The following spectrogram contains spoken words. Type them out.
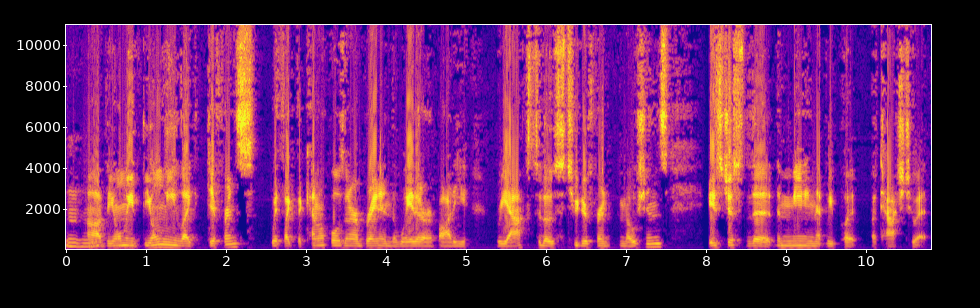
Mm-hmm. Uh, the only the only like difference with like the chemicals in our brain and the way that our body reacts to those two different emotions is just the the meaning that we put attached to it.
